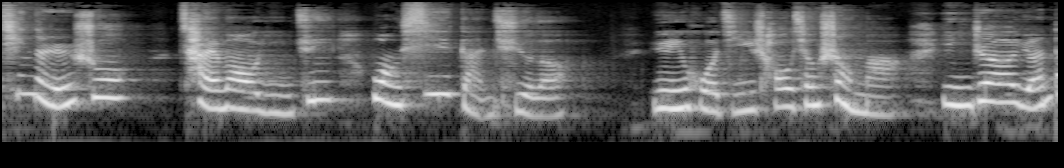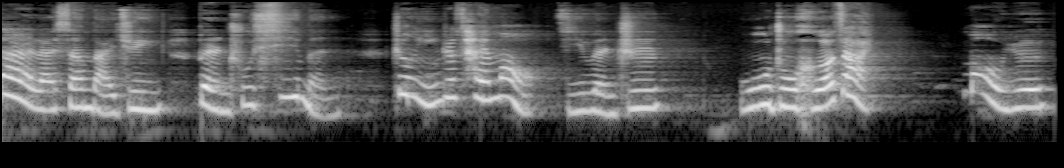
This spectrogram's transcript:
听得人说蔡瑁引军往西赶去了。云火急抄枪上马，引着袁带来三百军，奔出西门，正迎着蔡瑁，即问之：“吾主何在？”瑁曰：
